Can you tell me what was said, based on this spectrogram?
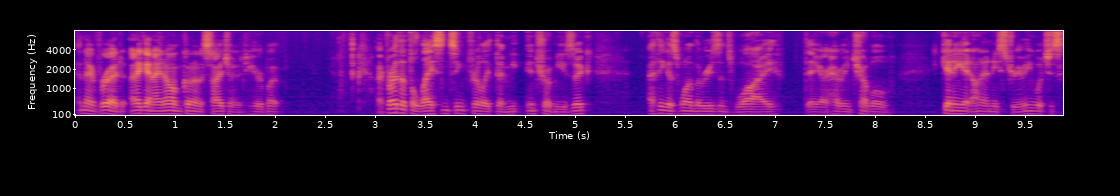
and i've read and again i know i'm going on a sidetrack here but i've read that the licensing for like the intro music i think is one of the reasons why they are having trouble getting it on any streaming which is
